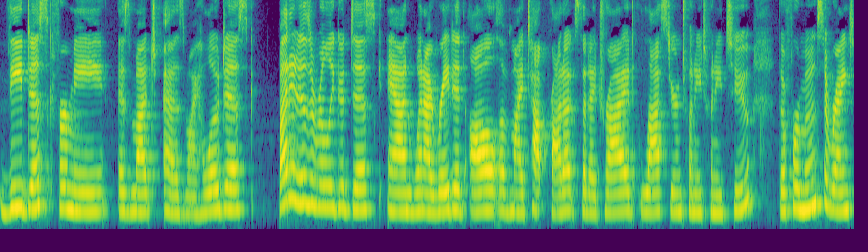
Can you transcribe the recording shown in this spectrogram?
the disc for me as much as my Hello disc, but it is a really good disc. And when I rated all of my top products that I tried last year in 2022, the Formoonsa ranked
